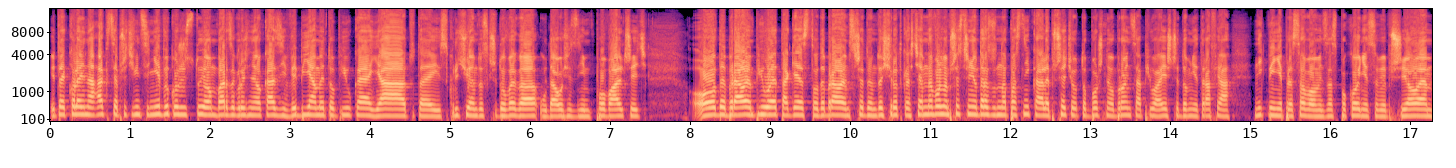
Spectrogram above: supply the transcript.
I tutaj kolejna akcja, przeciwnicy nie wykorzystują bardzo groźnej okazji, wybijamy tą piłkę, ja tutaj skróciłem do skrzydłowego, udało się z nim powalczyć, odebrałem piłę, tak jest, odebrałem, zszedłem do środka, chciałem na wolną przestrzeń od razu do napastnika, ale przeciął to boczny obrońca, piła jeszcze do mnie trafia, nikt mnie nie presował, więc na spokojnie sobie przyjąłem.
